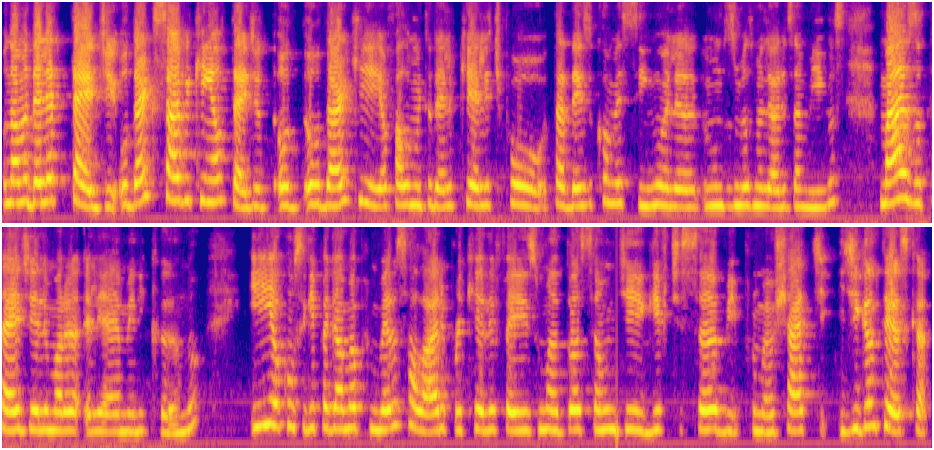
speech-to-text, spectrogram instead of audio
O nome dele é Ted. O Dark sabe quem é o Ted. O, o Dark, eu falo muito dele porque ele, tipo, tá desde o comecinho, ele é um dos meus melhores amigos. Mas o Ted, ele mora, ele é americano. E eu consegui pegar meu primeiro salário porque ele fez uma doação de gift sub pro meu chat gigantesca.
